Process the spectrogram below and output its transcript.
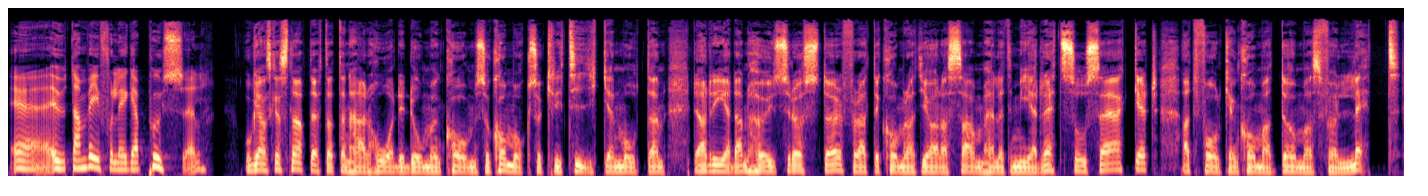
Eh, utan vi får lägga pussel. Och ganska snabbt efter att den här HD-domen kom så kom också kritiken mot den. Det har redan höjts röster för att det kommer att göra samhället mer rättsosäkert, att folk kan komma att dömas för lätt.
